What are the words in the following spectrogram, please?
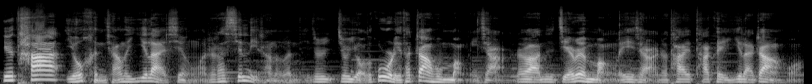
因为她有很强的依赖性嘛，这是她心理上的问题。就是就有的故事里，她丈夫猛一下，对吧？那杰瑞猛了一下，就她她可以依赖丈夫。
